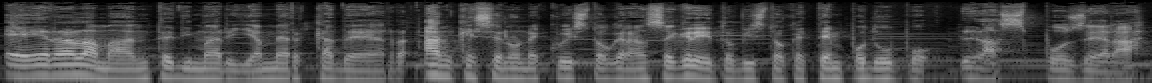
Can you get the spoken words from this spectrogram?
era l'amante di Maria Mercader, anche se non è questo gran segreto, visto che tempo dopo la sposerà.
